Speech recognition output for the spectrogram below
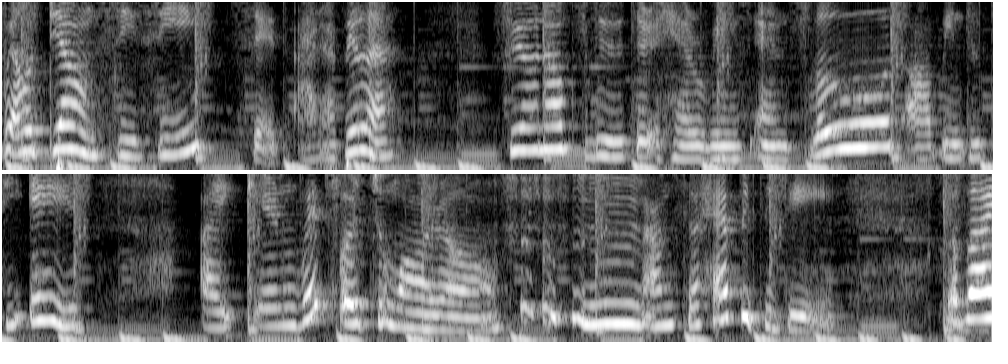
Well done, Sissy, said Arabella. Fiona flew her wings and flew up into the air. I can't wait for tomorrow. I'm so happy today. Bye bye,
